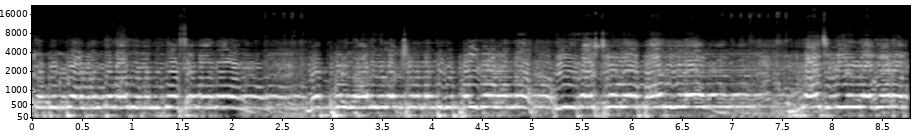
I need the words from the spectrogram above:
ఒక్క బిడ్డ వందలాది మందితో సమానం ముప్పై నాలుగు లక్షల మందికి పైగా ఉన్న ఈ రాష్ట్రంలో బాధితులం రాజకీయంగా కూడా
